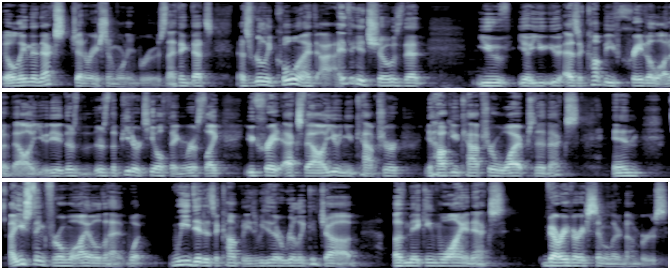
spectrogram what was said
building the next generation of morning brews. And I think that's that's really cool, and I, I think it shows that you've you know you, you, as a company you've created a lot of value. There's there's the Peter Thiel thing where it's like you create X value and you capture you know, how can you capture Y percent of X. And I used to think for a while that what we did as a company is we did a really good job of making Y and X very very similar numbers.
